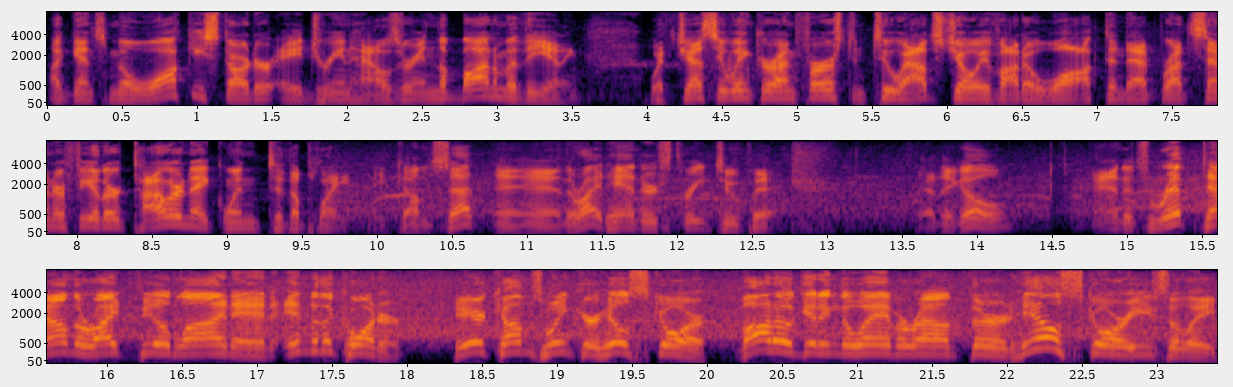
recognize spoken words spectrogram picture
against Milwaukee starter Adrian Houser in the bottom of the inning. With Jesse Winker on first and two outs, Joey Votto walked, and that brought center fielder Tyler Naquin to the plate. He comes set, and the right-hander's 3-2 pitch. There they go. And it's ripped down the right field line and into the corner. Here comes Winker. He'll score. Votto getting the wave around third. He'll score easily.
